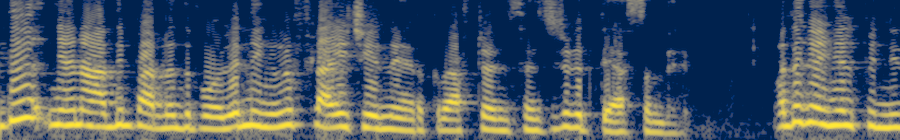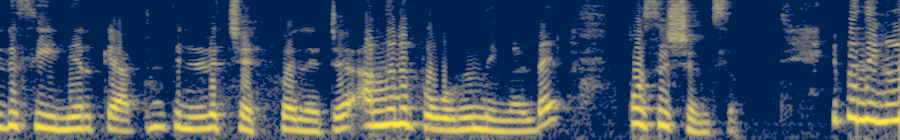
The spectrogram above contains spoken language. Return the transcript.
ഇത് ഞാൻ ആദ്യം പറഞ്ഞതുപോലെ നിങ്ങൾ ഫ്ലൈ ചെയ്യുന്ന എയർക്രാഫ്റ്റ് അനുസരിച്ചിട്ട് വ്യത്യാസം വരും. അത് കഴിഞ്ഞാൽ പിന്നീട് സീനിയർ ക്യാപ്റ്റൻ പിന്നീട് ചെക്ക് പൈലറ്റ് അങ്ങനെ പോകുന്നു നിങ്ങളുടെ പൊസിഷൻസ് ഇപ്പം നിങ്ങൾ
